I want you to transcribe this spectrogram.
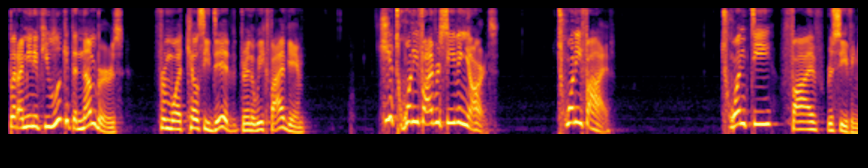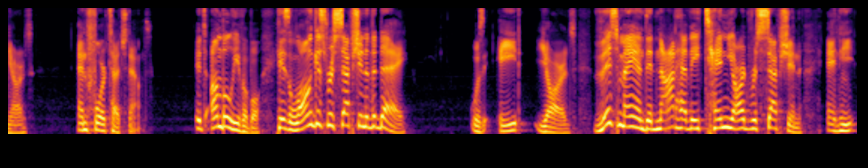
But I mean, if you look at the numbers from what Kelce did during the week five game, he had 25 receiving yards. 25. 25 receiving yards and four touchdowns. It's unbelievable. His longest reception of the day was eight yards. This man did not have a 10 yard reception, and he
